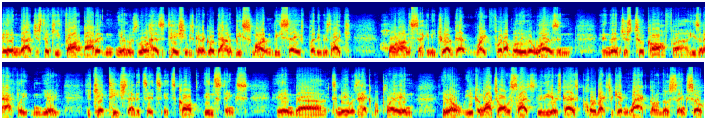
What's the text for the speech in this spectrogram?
And I just think he thought about it, and, you know, there was a little hesitation. He was going to go down and be smart and be safe, but he was like, hold on a second. He drugged that right foot, I believe it was, and, and then just took off. Uh, he's an athlete, and, you know, you can't teach that. It's, it's, it's called instincts. And uh, to me, it was a heck of a play. And, you know, you can watch all the slides through the years. Guys, quarterbacks are getting whacked on those things. So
